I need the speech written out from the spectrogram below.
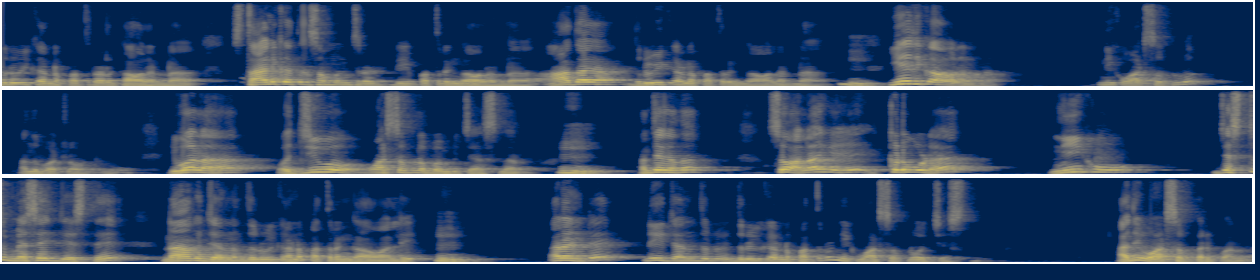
ధృవీకరణ పత్రాలు కావాలన్నా స్థానికతకు సంబంధించినటువంటి పత్రం కావాలన్నా ఆదాయ ధృవీకరణ పత్రం కావాలన్నా ఉమ్, ఏది కావాలన్నా నీకు వాట్సాప్లో అందుబాటులో ఉంటుంది. ఇవాళ ఒక జియో వాట్సాప్లో పంపించేస్తున్నారు. ఉమ్, అంతే కదా? సో అలాగే ఇక్కడ కూడా నీకు జస్ట్ మెసేజ్ చేస్తే నాకు జన్మ ధృవీకరణ పత్రం కావాలి. ఉమ్, అని అంటే నీ జన్మ ధృ- ధృవీకరణ పత్రం నీకు వాట్సాప్లో వచ్చేస్తుంది. అది వాట్సాప్ పరిపాలన.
